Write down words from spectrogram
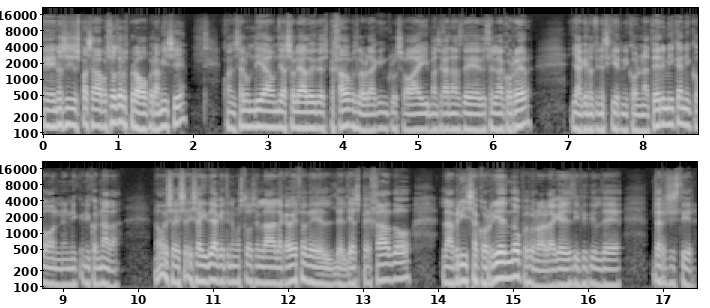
Eh, no sé si os pasa a vosotros, pero para mí sí. Cuando sale un día, un día soleado y despejado, pues la verdad que incluso hay más ganas de, salir a correr, ya que no tienes que ir ni con una térmica ni con, ni, ni con nada. ¿no? Esa, esa, idea que tenemos todos en la, cabeza del, del, día despejado, la brisa corriendo, pues bueno, la verdad que es difícil de, de, resistir.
